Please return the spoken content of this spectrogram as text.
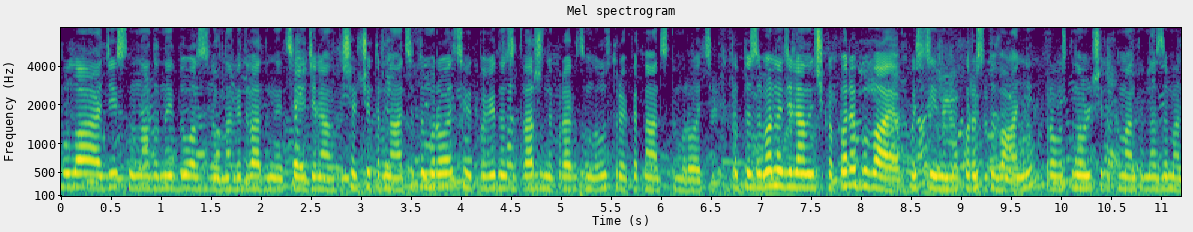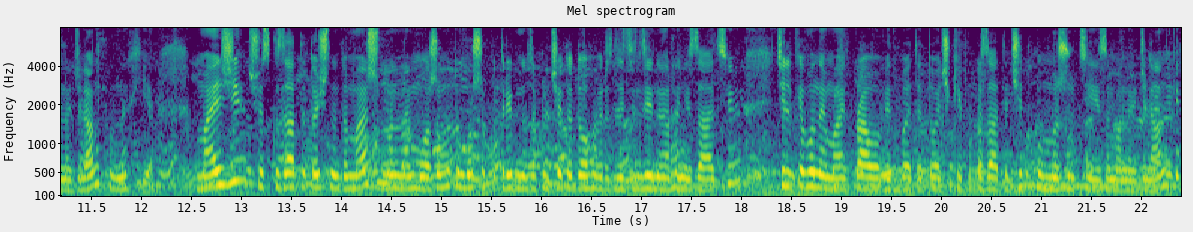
Була дійсно наданий дозвіл на відведення цієї ділянки ще в 2014 році. Відповідно, затверджений проект землеустрою у 2015 році. Тобто земельна діляночка перебуває в постійному користуванні. Правостановлюючі документи на земельну ділянку в них є. Межі, що сказати точно до меж, ми не можемо, тому що потрібно заключити договір з ліцензійною організацією. Тільки вони мають право відбити точки і показати чітку межу цієї земельної ділянки.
